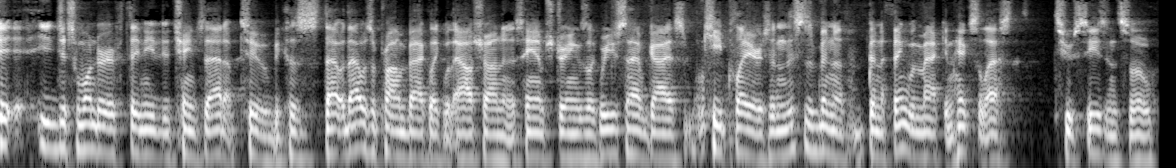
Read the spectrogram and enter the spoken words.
it, you just wonder if they need to change that up too, because that that was a problem back like with Alshon and his hamstrings. Like we used to have guys, key players, and this has been a been a thing with Mac and Hicks the last two seasons. So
